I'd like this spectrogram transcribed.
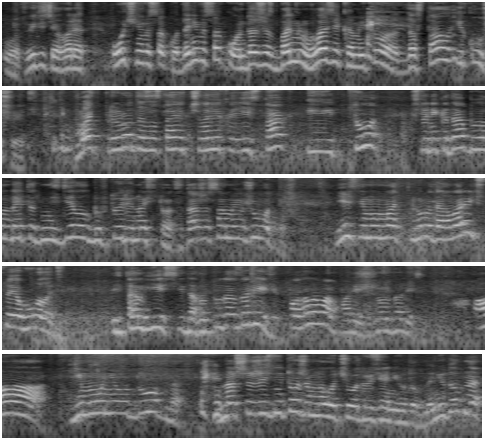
Вот, видите, говорят, очень высоко. Да не высоко, он даже с больным глазиком и то достал и кушает. Мать природа заставит человека есть так и то, что никогда бы он это не сделал бы в той или иной ситуации. Та же самое и у животных. Если ему мать природа говорит, что я голоден, и там есть еда, он туда залезет, по головам полезет, но он залезет. А, ему неудобно. В нашей жизни тоже много чего, друзья, неудобно. Неудобно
